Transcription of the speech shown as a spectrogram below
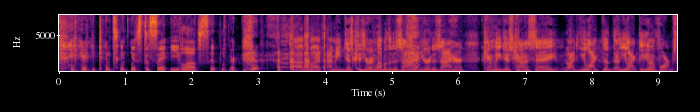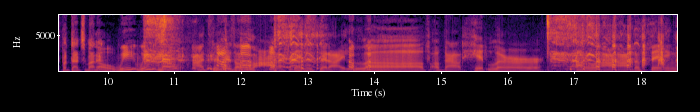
he continues to say he loves Hitler. Uh, but I mean, just because you're in love with the design, you're a designer. Can we just kind of say like you like the you like the uniforms, but that's about No, it. No, we we no. I, there's a lot of things that I love about Hitler. A lot of things.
